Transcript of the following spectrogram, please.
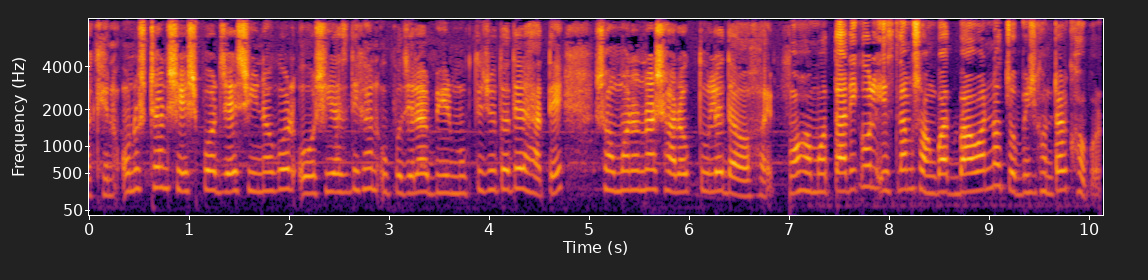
রাখেন। অনুষ্ঠান শেষ পর্যায়ে শ্রীনগর ও সিরাজদিখান উপজেলার বীর মুক্তিযোদ্ধাদের হাতে সম্মাননা স্মারক তুলে দেওয়া হয়। মোহাম্মদ তারিকুল ইসলাম সংবাদ বাউান্ন চব্বিশ ঘণ্টার খবর।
